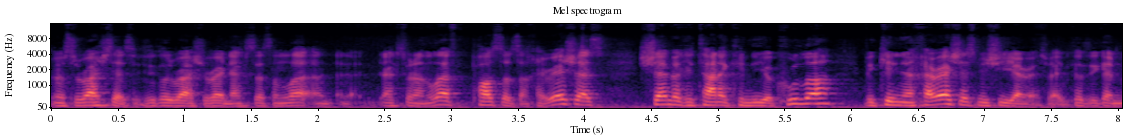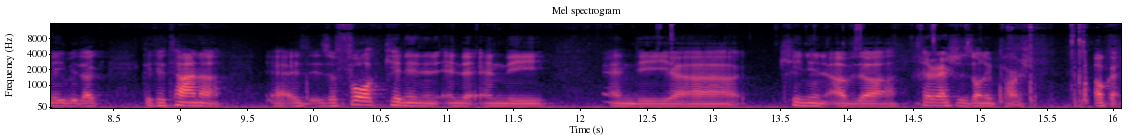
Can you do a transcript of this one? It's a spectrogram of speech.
so Rashi says, if you look at Rashi right next to us on the left, next one on the left, pasas achareshes, Shem katana kaniya kula v'kinyan chareshes mishiyeres. Right, because again, maybe the the katana uh, is, is, a full kinyan, and the and the and the uh, kinyan of the cheresh is only partial. Okay.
